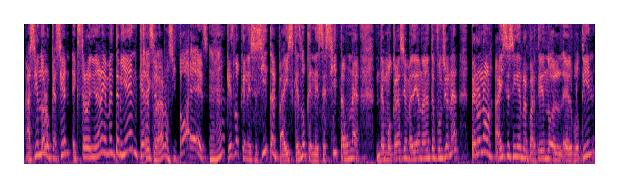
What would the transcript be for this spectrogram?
haciendo lo que hacían extraordinariamente bien, que era Sí, ser claro. opositores? ¿Qué es lo que necesita el país? ¿Qué es lo que necesita una democracia medianamente funcional? Pero no, ahí se siguen repartiendo el, el botín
